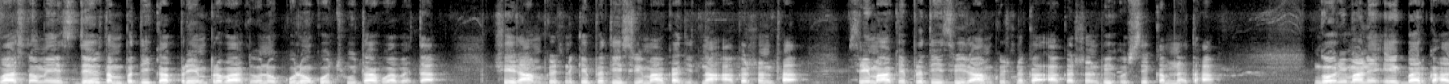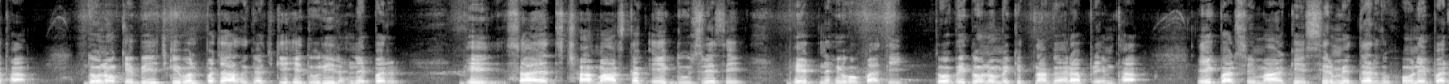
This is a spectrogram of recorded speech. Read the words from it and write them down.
वास्तव में इस देव दंपति का प्रेम प्रवाह दोनों कुलों को छूता हुआ बहता। श्री रामकृष्ण के प्रति श्री माँ का जितना आकर्षण था, श्री माँ के प्रति श्री रामकृष्ण का आकर्षण भी उससे कम न था। गौरी माँ ने एक बार कहा था, दोनों के बीच केवल पचास गज की ही दूरी रहने पर भी शायद छह मास तक एक दूसरे से भेंट नहीं हो पाती। तो भी दोनों में कितना गहरा प्रेम था। एक बार श्री के सिर में दर्द होने पर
